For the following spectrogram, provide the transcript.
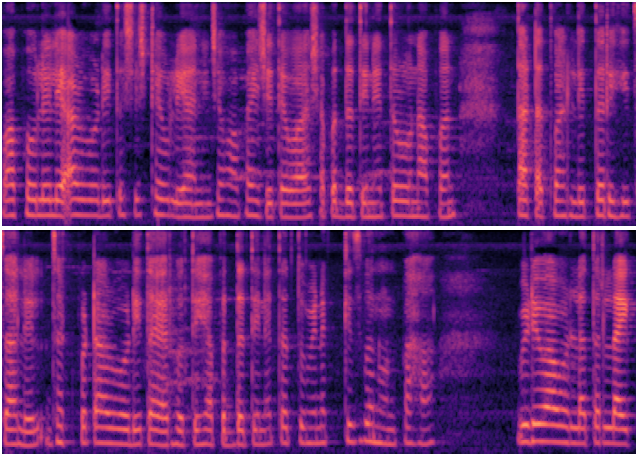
वाफवलेली अळवडी तशीच ठेवली आणि जेव्हा पाहिजे तेव्हा अशा पद्धतीने तळून आपण ताटात वाढली तरीही चालेल. झटपट अळवडी तयार होते ह्या पद्धतीने तर तुम्ही नक्कीच बनवून पहा. व्हिडिओ आवडला तर लाईक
